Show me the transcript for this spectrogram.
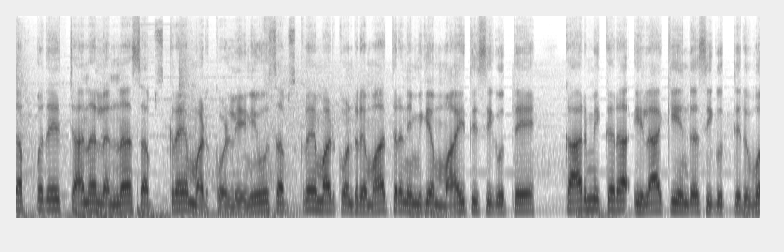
ತಪ್ಪದೇ ಚಾನಲನ್ನು ಸಬ್ಸ್ಕ್ರೈಬ್ ಮಾಡಿಕೊಳ್ಳಿ. ನೀವು ಸಬ್ಸ್ಕ್ರೈಬ್ ಮಾಡಿಕೊಂಡ್ರೆ ಮಾತ್ರ ನಿಮಗೆ ಮಾಹಿತಿ ಸಿಗುತ್ತೆ. ಕಾರ್ಮಿಕರ ಇಲಾಖೆಯಿಂದ ಸಿಗುತ್ತಿರುವ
